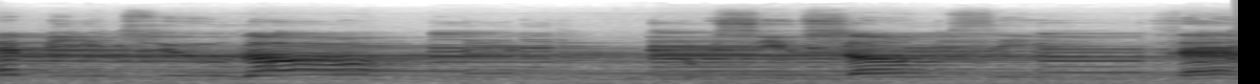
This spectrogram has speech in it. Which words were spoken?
can't be too long. We see some seasons.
